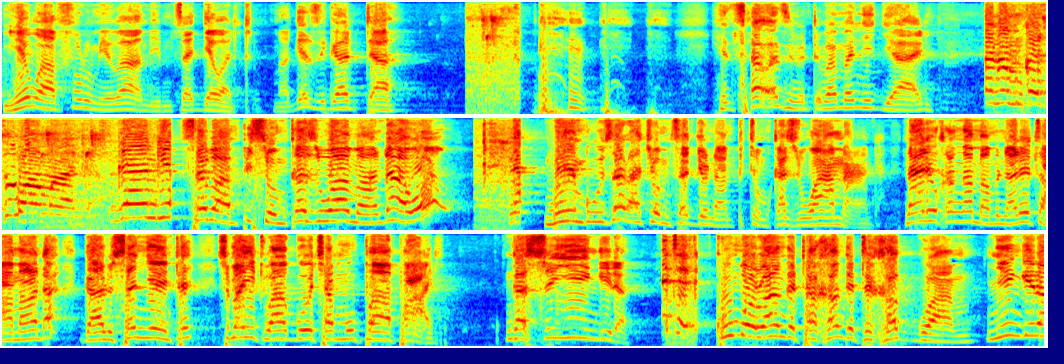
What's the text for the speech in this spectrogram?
ye waafulumye bambi musajja wattu. Magezi gatta. Esaawa zino tebamanyi gyali. N'omukazi ow'amanda. Gambye seba mpisa omukazi w'amanda awo nembuuza lwaki omusajja ono ampita omukazi w'amanda nalyoka ngamba munaleeta amanda galusanye ente simanyi twagokya mu paapaali nga siyingira. Kumba olwange takange tekaggwamu. Nyingira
